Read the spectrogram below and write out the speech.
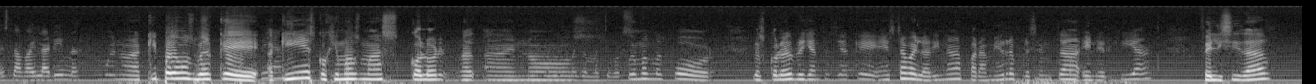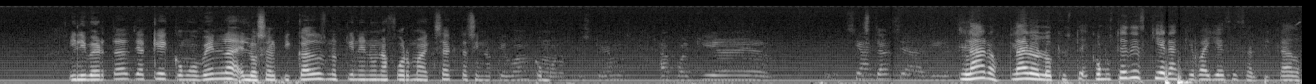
es la bailarina. Bueno, aquí podemos ver que aquí escogimos más color, nos fuimos más por los colores brillantes, ya que esta bailarina para mí representa energía, felicidad, y libertad, ya que como ven la, los salpicados no tienen una forma exacta, sino que van como nosotros queremos a cualquier distancia. Claro, claro, lo que usted, como ustedes quieran que vaya ese salpicado.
